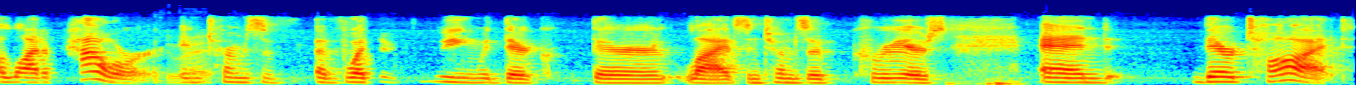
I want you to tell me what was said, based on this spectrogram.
a lot of power in terms of, of what they're doing with their their lives in terms of careers. And they're taught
